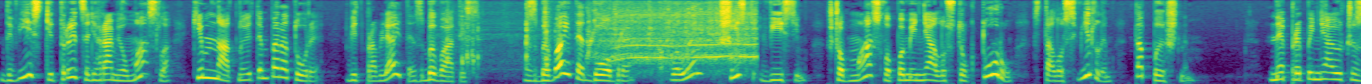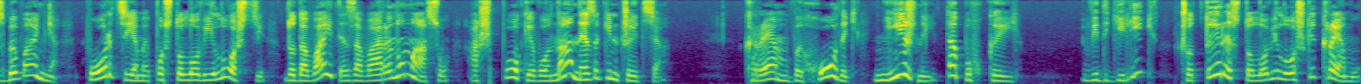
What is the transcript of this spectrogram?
230 грамів масла кімнатної температури відправляйте збиватись. Збивайте добре, хвилин 6-8, щоб масло поміняло структуру, стало світлим та пишним. Не припиняючи збивання, порціями по столовій ложці додавайте заварену масу, аж поки вона не закінчиться. Крем виходить ніжний та пухкий. Відділіть 4 столові ложки крему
